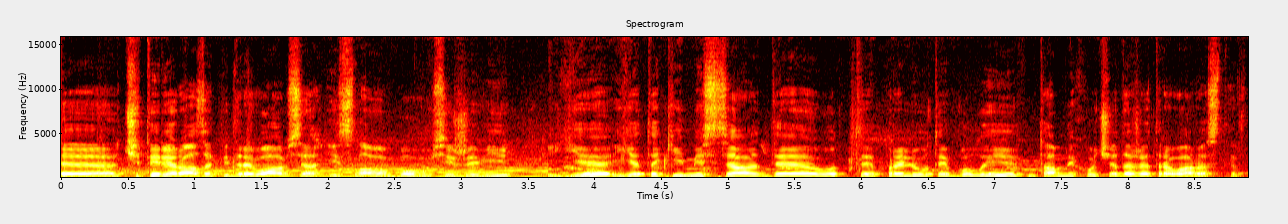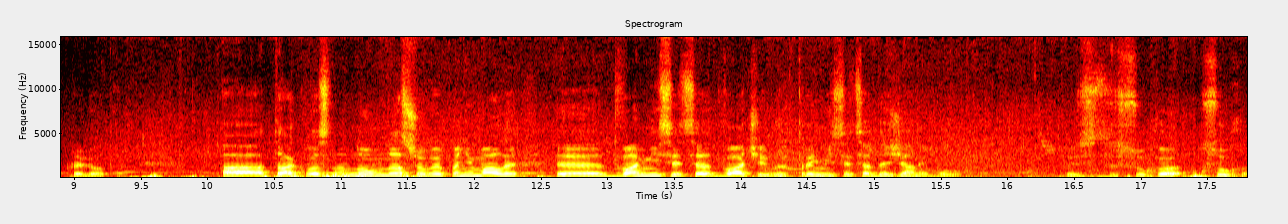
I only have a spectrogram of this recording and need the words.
е, чотири рази підривався, і слава Богу, всі живі. Є, є такі місця, де от е, прильоти були, там не хоче навіть трава рости в прильотах. А так в основному у нас, щоб ви розуміли, два місяці, два чи три місяці дождя не було. Тобто сухо, сухо.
